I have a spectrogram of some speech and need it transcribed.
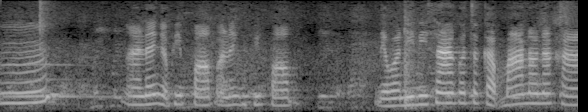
อืมมาเล่นกับพี่ป๊อปมาเล่นกับพี่ป๊อป เดี๋ยววันนี้ลิซ่าก็จะกลับบ้านแล้วนะคะ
